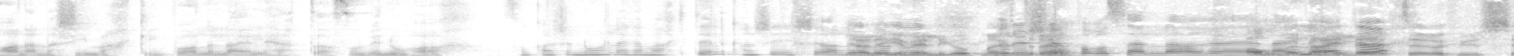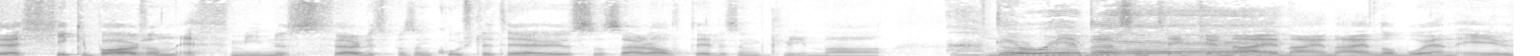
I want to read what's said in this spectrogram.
ha en energimerking på alle leiligheter, som vi nå har som kanskje noen legger merke til, kanskje ikke alle. Jeg legger veldig godt merke til det. Når du kjøper og selger leiligheter. Alle leiligheter. og hus jeg kikker på, har sånn F minus. For jeg har lyst på sånn koselig trehus, og så er det alltid liksom klima... Ah, det er Nerden som tenker nei, nei, nei, nå bor jeg i en EU,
